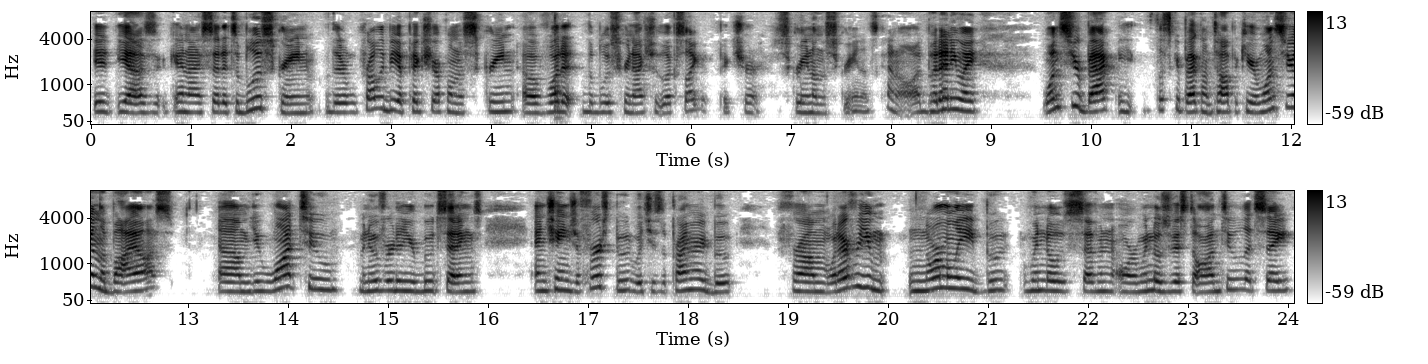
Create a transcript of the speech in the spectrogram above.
It, yeah, as again I said, it's a blue screen. There will probably be a picture up on the screen of what it, the blue screen actually looks like. Picture screen on the screen. That's kind of odd. But anyway, once you're back, let's get back on topic here. Once you're in the BIOS, um, you want to maneuver to your boot settings and change the first boot, which is the primary boot, from whatever you normally boot Windows 7 or Windows Vista onto, let's say,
